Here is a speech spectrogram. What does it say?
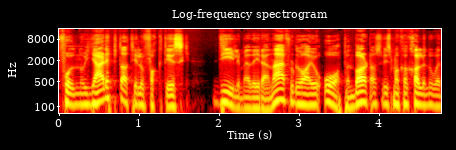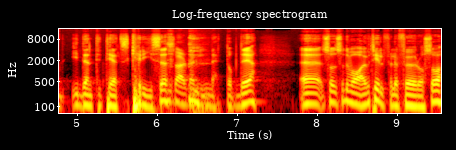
få noe hjelp da, til å faktisk deale med de greiene her. For du har jo åpenbart, altså hvis man kan kalle noe en identitetskrise, så er det vel nettopp det. Eh, så, så det var jo tilfeller før også.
